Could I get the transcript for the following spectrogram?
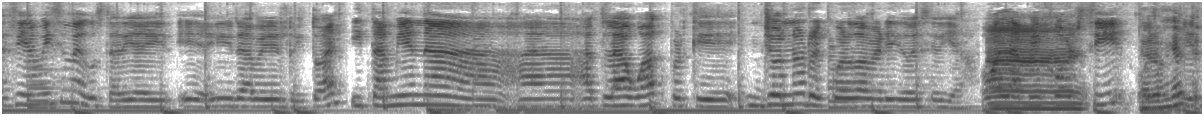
Así, a mí sí me gustaría ir, ir a ver el ritual. Y también a, a, a Tláhuac, porque yo no recuerdo haber ido ese día. O a lo Ah, mejor sí. Pero fíjate,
